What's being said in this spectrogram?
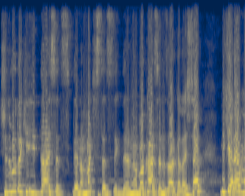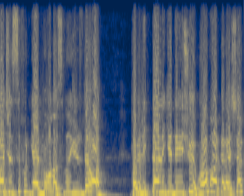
Şimdi buradaki iddia istatistiklerine maç istatistiklerine bakarsanız arkadaşlar bir kere maçın sıfır gelme olasılığı %10. Tabi ligden lige değişiyor bu ama arkadaşlar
